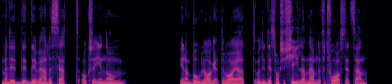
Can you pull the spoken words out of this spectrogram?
men det, det, det, vi hade sett också inom, inom bolaget, det var ju att, och det, det som också Kilen nämnde för två avsnitt sedan,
